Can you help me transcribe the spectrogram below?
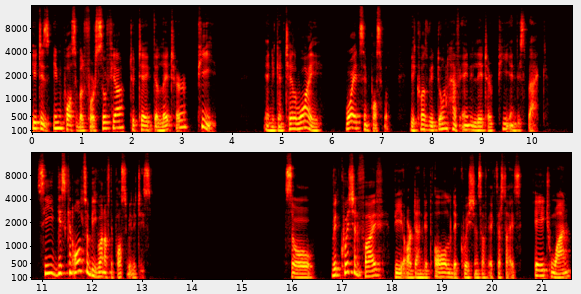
It is impossible for Sophia to take the letter P. And you can tell why. Why it's impossible. Because we don't have any letter P in this bag. See, this can also be one of the possibilities. So with question 5, we are done with all the questions of exercise 8.1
